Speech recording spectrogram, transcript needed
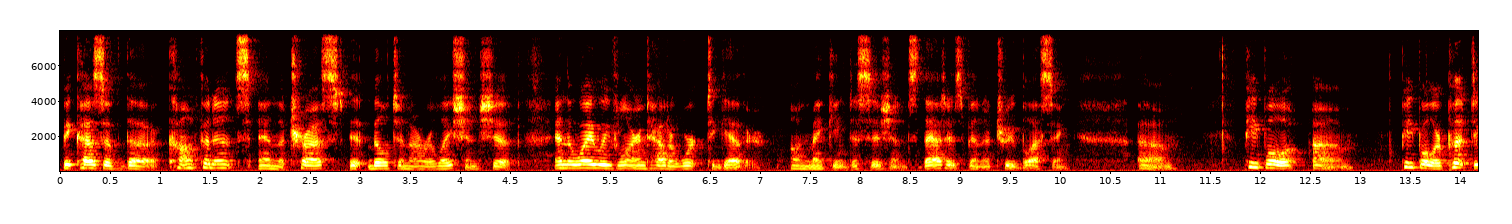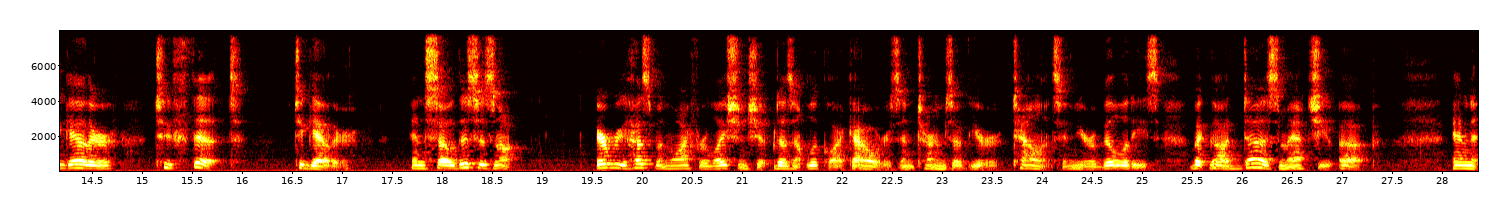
because of the confidence and the trust it built in our relationship and the way we've learned how to work together on making decisions. That has been a true blessing. Um, people, um, people are put together to fit together. And so this is not every husband wife relationship doesn't look like ours in terms of your talents and your abilities, but God does match you up. And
